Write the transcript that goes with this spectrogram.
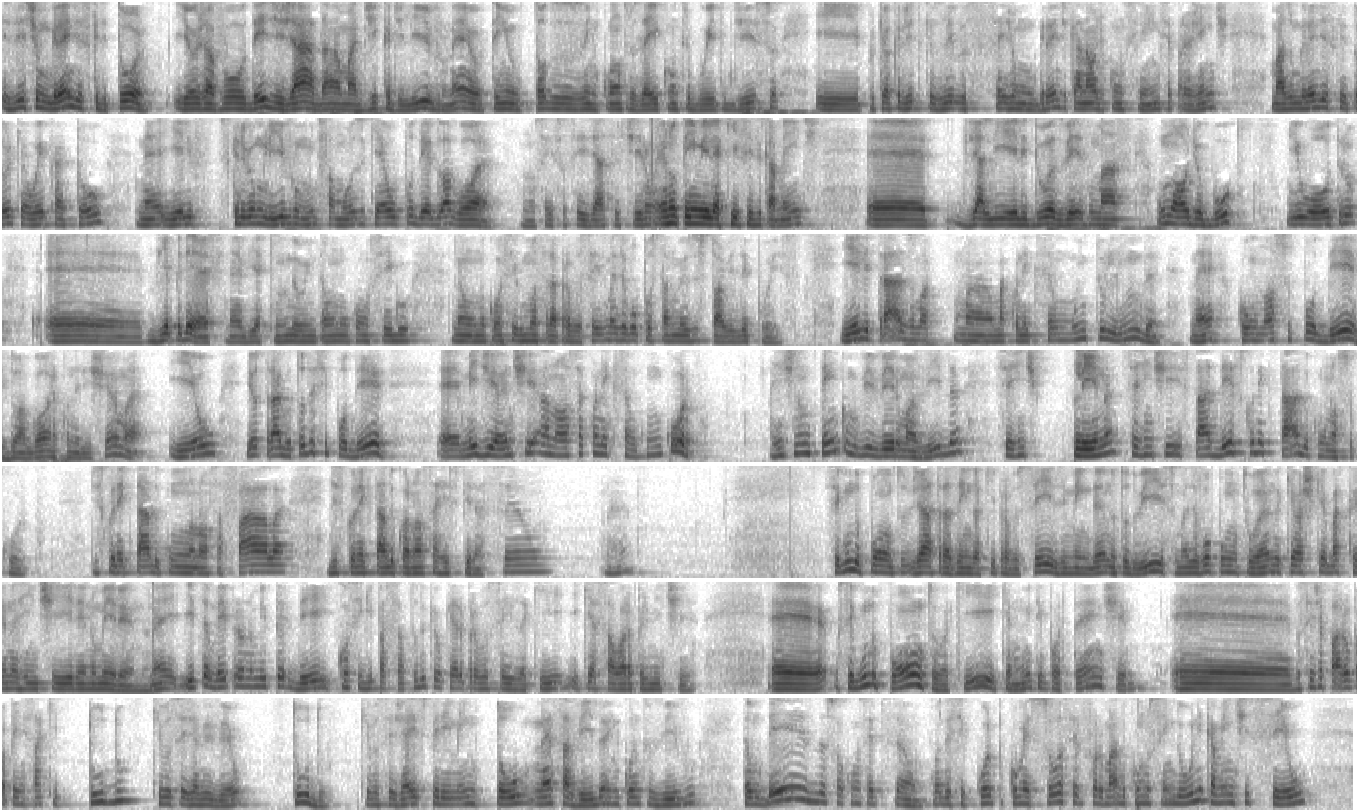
Existe um grande escritor, e eu já vou desde já dar uma dica de livro, né? Eu tenho todos os encontros aí contribuído disso, e porque eu acredito que os livros sejam um grande canal de consciência para gente, mas um grande escritor que é o Eckhart Tolle, né? E ele escreveu um livro muito famoso que é O Poder do Agora. Não sei se vocês já assistiram. Eu não tenho ele aqui fisicamente. É, já li ele duas vezes, mas um audiobook e o outro é, via PDF, né, via Kindle, então não consigo não, não consigo mostrar para vocês, mas eu vou postar nos meus stories depois. E ele traz uma, uma, uma, conexão muito linda né, com o nosso poder do agora, quando ele chama, e eu, eu trago todo esse poder é, mediante a nossa conexão com o corpo A gente não tem como viver uma vida se a gente plena se a gente está desconectado com o nosso corpo, desconectado com a nossa fala, desconectado com a nossa respiração, né? Segundo ponto, já trazendo aqui para vocês, emendando tudo isso, mas eu vou pontuando que eu acho que é bacana a gente ir enumerando, né? E também para eu não me perder e conseguir passar tudo que eu quero para vocês aqui e que essa hora permitir. É, o segundo ponto aqui, que é muito importante, é você já parou para pensar que tudo que você já viveu, tudo que você já experimentou nessa vida enquanto vivo, então, desde a sua concepção, quando esse corpo começou a ser formado como sendo unicamente seu,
